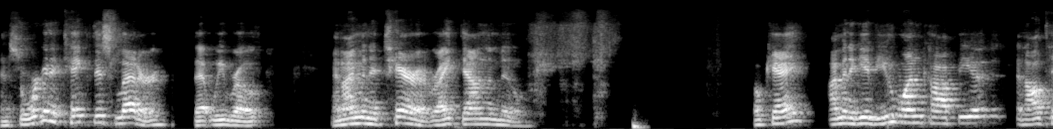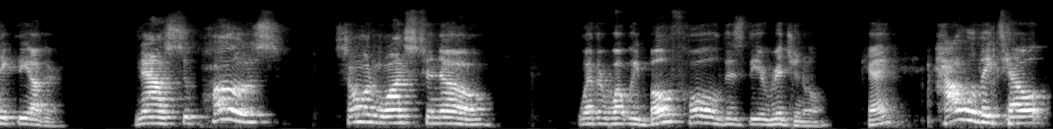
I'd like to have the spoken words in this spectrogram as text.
And so we're going to take this letter that we wrote and I'm going to tear it right down the middle. Okay? I'm going to give you one copy of it and I'll take the other. Now, suppose someone wants to know whether what we both hold is the original, okay? How will they tell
